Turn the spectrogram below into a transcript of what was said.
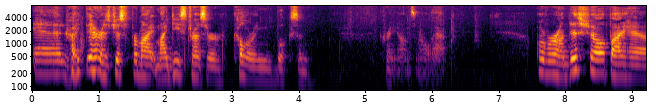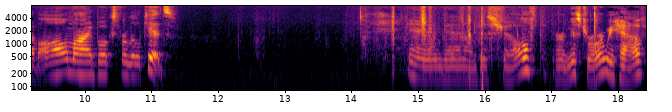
And right there is just for my, my de-stressor coloring books and crayons and all that. Over on this shelf, I have all my books for little kids. And then on this shelf, or in this drawer, we have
